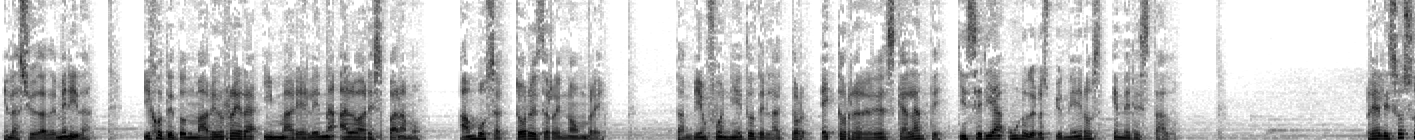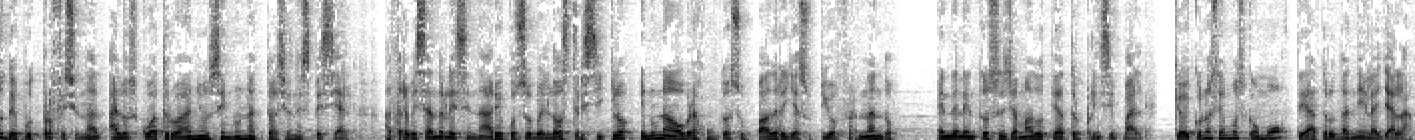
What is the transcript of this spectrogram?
en la ciudad de Mérida, hijo de don Mario Herrera y María Elena Álvarez Páramo, ambos actores de renombre. También fue nieto del actor Héctor Herrera Escalante, quien sería uno de los pioneros en el estado. Realizó su debut profesional a los cuatro años en una actuación especial, atravesando el escenario con su veloz triciclo en una obra junto a su padre y a su tío Fernando, en el entonces llamado Teatro Principal, que hoy conocemos como Teatro Daniel Ayala.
